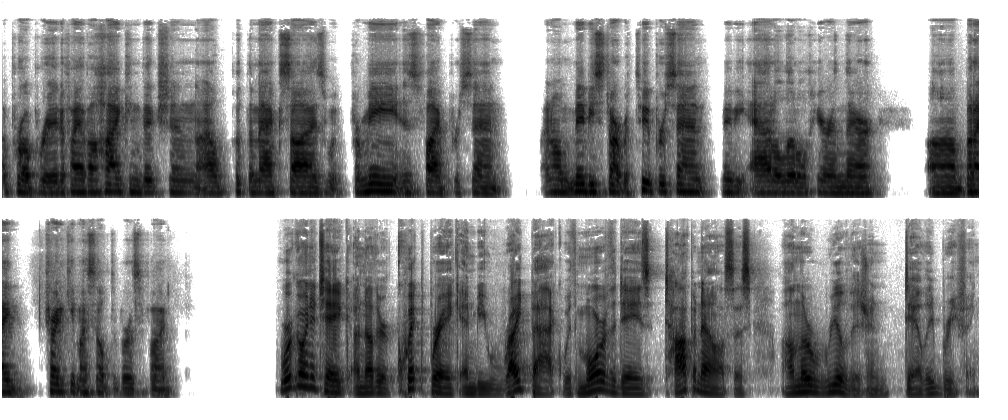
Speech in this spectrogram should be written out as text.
appropriate. If I have a high conviction, I'll put the max size. For me, is five percent. And I'll maybe start with two percent, maybe add a little here and there, um, but I try to keep myself diversified. We're going to take another quick break and be right back with more of the day's top analysis on the Real Vision Daily Briefing.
